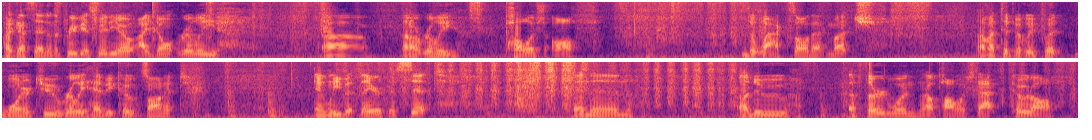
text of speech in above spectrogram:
like I said in the previous video, I don't really, uh, I don't really polish off the wax all that much. Um, I typically put one or two really heavy coats on it and leave it there to sit. And then I'll do a third one, I'll polish that coat off,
